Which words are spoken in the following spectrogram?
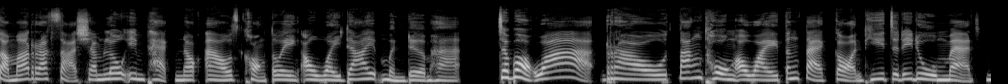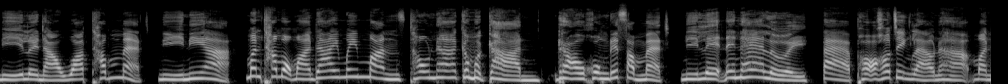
สามารถรักษาแชมป์โลก Impact Knockouts ของตัวเองเอาไว้ได้เหมือนเดิมฮะ จะบอกว่าเราตั้งธงเอาไว้ตั้งแต่ก่อนที่จะได้ดูแมตช์นี้เลยนะว่าถ้าแมตช์นี้เนี่ย มันทำออกมาได้ไม่มันเท่าหน้ากรรมการ เราคงได้สัมแมตช์นี้เละแน่ๆเลย แต่พอเข้าจริงแล้วนะคะมัน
